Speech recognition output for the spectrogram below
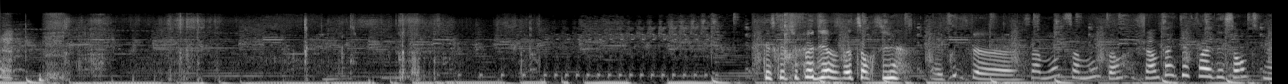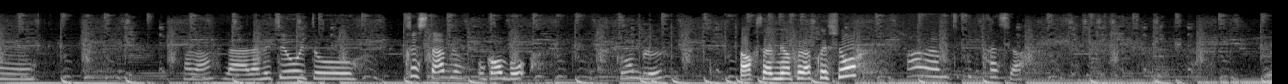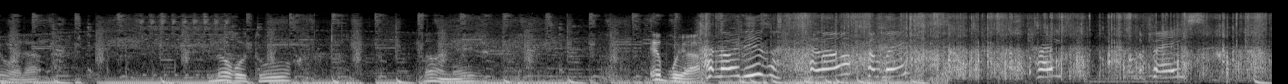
Qu'est-ce que tu peux dire de cette sortie? Écoute, euh, ça monte, ça monte. hein. Je suis un peu inquiète pour la descente, mais voilà, la, la météo est au... très stable, au grand beau, grand bleu. Alors ça a mis un peu la pression? Ah, un petit coup de presse là. Voilà. Le retour dans la neige. Et brouillard. Hello Elise Hello, Salome Straight on the face,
